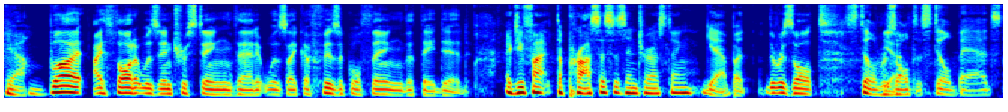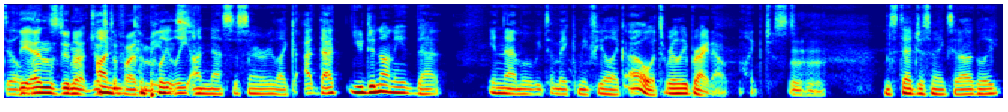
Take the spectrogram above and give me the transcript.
Yeah. but i thought it was interesting that it was like a physical thing that they did I do find the process is interesting. Yeah, but the result still yeah. result is still bad. Still The like, ends do not justify the completely means. unnecessary. Like I, that, you did not need that in that movie to make me feel like, oh, it's really bright out. Like just Mhm. instead, just makes it ugly.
